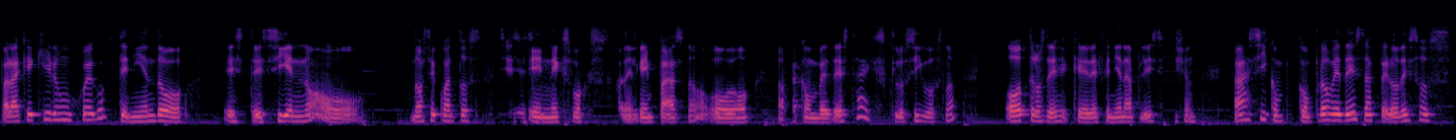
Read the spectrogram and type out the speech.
¿Para qué quiero un juego teniendo este 100, ¿no? O no sé cuántos Sí, sí, sí. en Xbox con el Game Pass, ¿no? O con Bethesda exclusivos, ¿no? Otros de, que defendían a PlayStation. Ah, sí, comp- compró Bethesda, pero de esos,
